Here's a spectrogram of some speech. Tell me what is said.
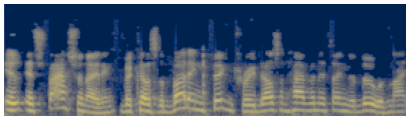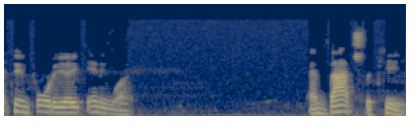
it, it's fascinating because the budding fig tree doesn't have anything to do with 1948 anyway. And that's the key.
